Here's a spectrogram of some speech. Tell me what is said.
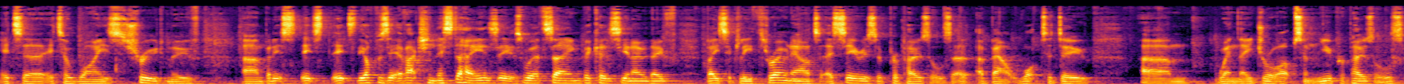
It's a it's a wise, shrewd move. Um, but it's it's it's the opposite of action this day. Is it's worth saying because you know they've basically thrown out a series of proposals uh, about what to do um, when they draw up some new proposals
